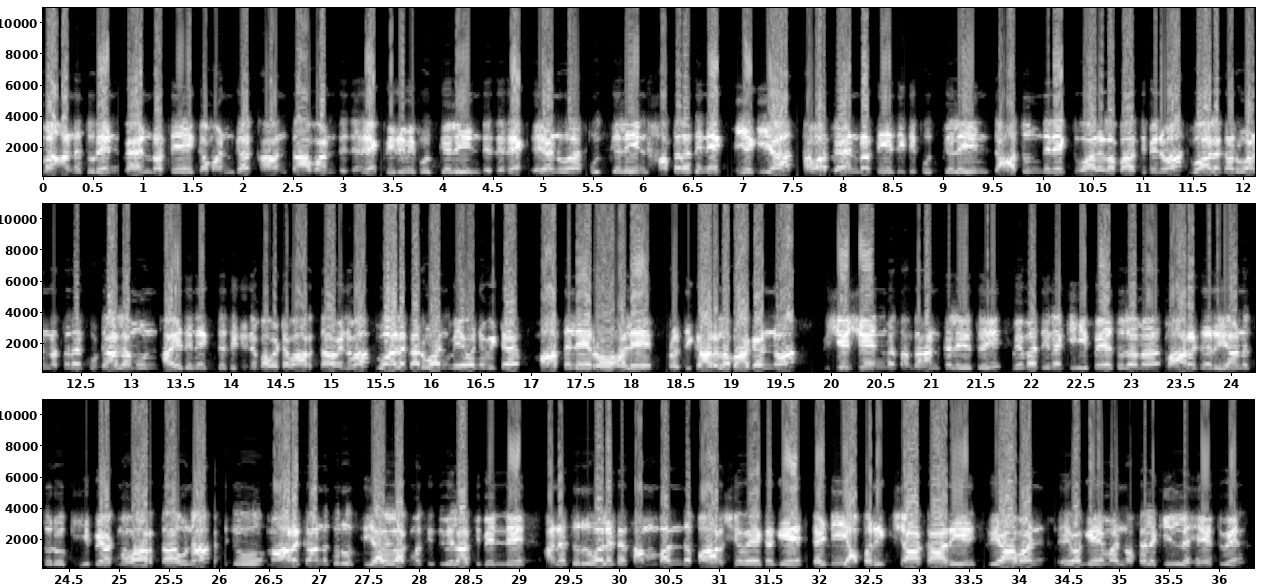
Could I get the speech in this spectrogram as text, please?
එම අනතුරෙන් වෑන් රථයේ ගමන්ගත් කාන්තාවන් දෙදෙනෙක් පිරිමි පුද්ගලයන් දෙදෙනෙක් ඒ අනුව පුද්ගලයන් හතර දෙනෙක් මිය ගියා. තවත් වෑන් රථයේ සිටි පුද්ගලයන් 13 දෙනෙක් තුවාල ලබා තිබෙනවා. තුවාලකරුවන් අතර කුඩා ළමුන් 6 දෙනෙක්ද සිටින බවට වාර්තා වෙනවා. තුවාලකරුවන් මේ වන විට මාතලේ රෝහලේ ප්‍රතිකාර ලබා ගන්නවා. විශේෂයෙන්ම සඳහන් කළ යුතුයි මෙම දින කිහිපය තුළම මාරක රියානතුරු කිහිපයක්ම වාර්තා වුණා. සිදු මාරක අනතුරු සියල්ලක්ම සිදු වෙලා තිබෙන්නේ අනතුරු වලට සම්බන්ධ පාර්ශවයකගේ දැඩි අපරීක්ෂාකාරී ක්‍රියාවන් ඒ වගේම නොසැලකිල්ල හේතුවෙන්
